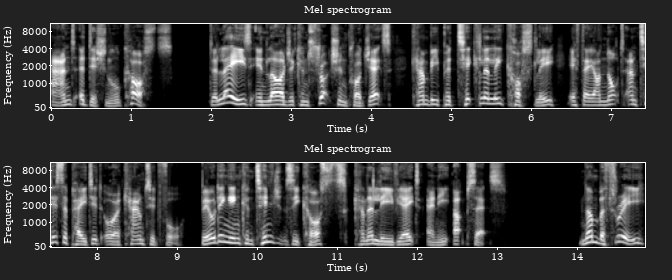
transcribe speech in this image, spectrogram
and additional costs? Delays in larger construction projects can be particularly costly if they are not anticipated or accounted for. Building in contingency costs can alleviate any upsets. Number three,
